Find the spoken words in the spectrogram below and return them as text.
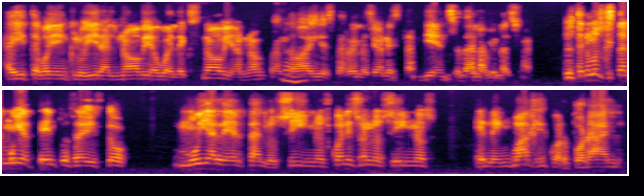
ahí te voy a incluir al novio o el exnovio, ¿no? Cuando hay estas relaciones también se da la violación. Entonces tenemos que estar muy atentos a esto, muy alerta a los signos, cuáles son los signos, el lenguaje corporal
